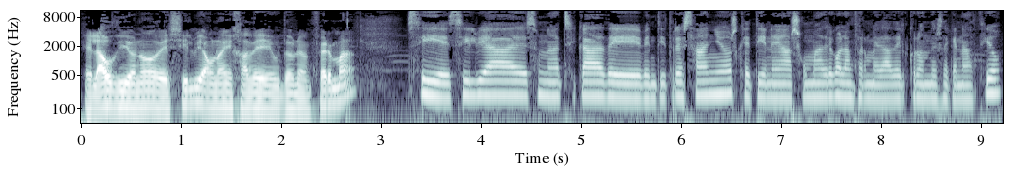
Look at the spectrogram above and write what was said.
el audio ¿no? de Silvia, una hija de, de una enferma. Sí, Silvia es una chica de 23 años que tiene a su madre con la enfermedad del Crohn desde que nació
